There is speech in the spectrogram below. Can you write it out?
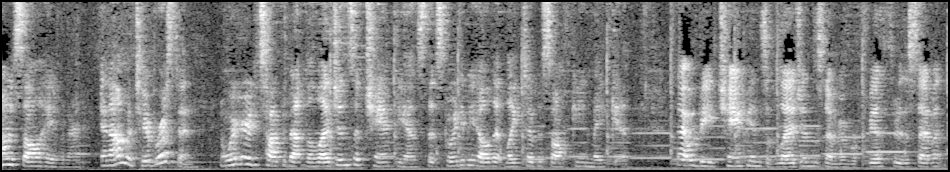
I'm a Sol Havener, And I'm a Tier Briston. and we're here to talk about the Legends of Champions that's going to be held at Lake Tobesofkee in Macon. That would be Champions of Legends, November 5th through the 7th.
